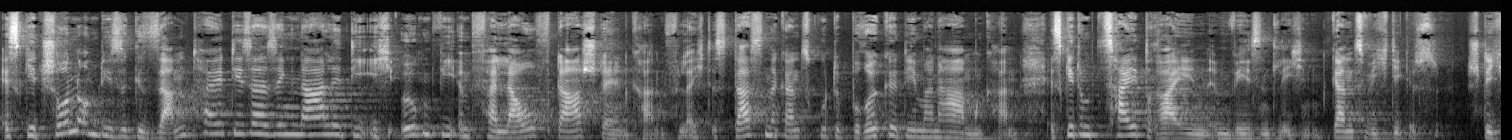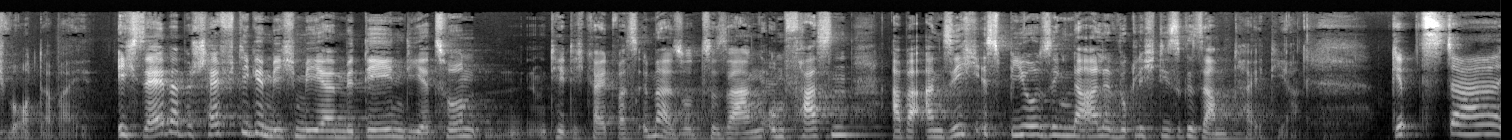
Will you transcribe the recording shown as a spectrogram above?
Es geht schon um diese Gesamtheit dieser Signale, die ich irgendwie im Verlauf darstellen kann. Vielleicht ist das eine ganz gute Brücke, die man haben kann. Es geht um Zeitreihen im Wesentlichen. Ganz wichtiges Stichwort dabei. Ich selber beschäftige mich mehr mit denen, die jetzt Hirntätigkeit, was immer sozusagen, umfassen. Aber an sich ist Biosignale wirklich diese Gesamtheit hier. Gibt es da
